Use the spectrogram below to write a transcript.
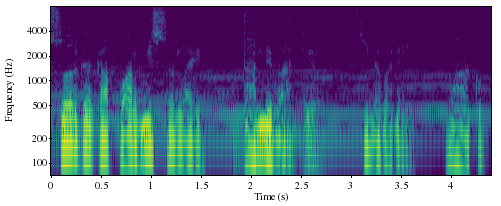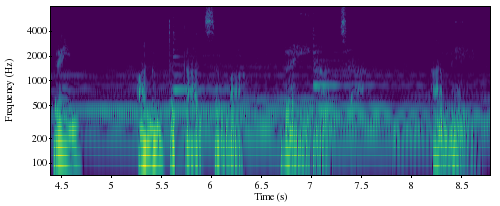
स्वर्गका परमेश्वरलाई धन्यवाद दियो किनभने उहाँको प्रेम अनन्तकालसम्म रहिरहन्छ। आमेन।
